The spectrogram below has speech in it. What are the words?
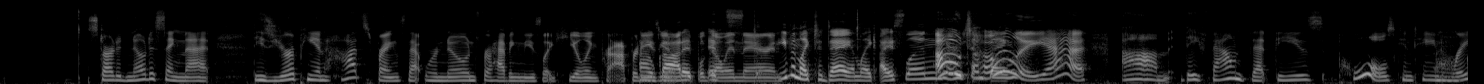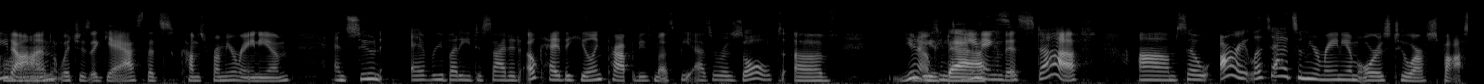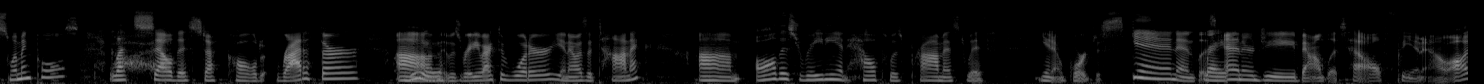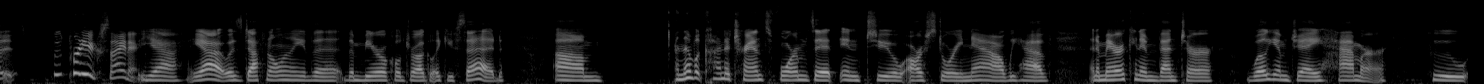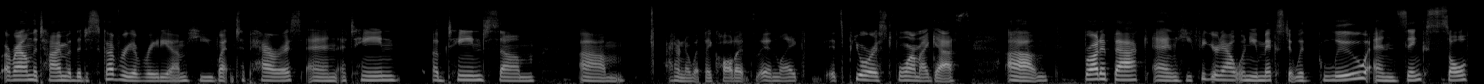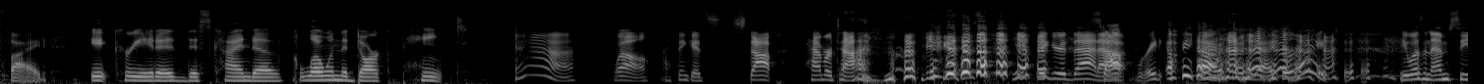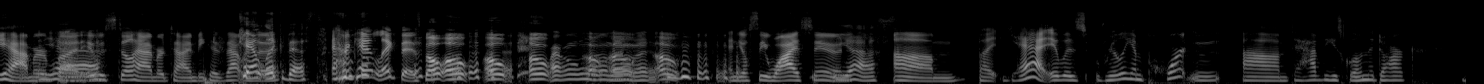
started noticing that these European hot springs that were known for having these like healing properties. oh you know, god, it- people go in there and even like today in like Iceland. oh, totally, yeah. Um, they found that these pools contained Oh, radon, God. which is a gas that comes from uranium, and soon everybody decided, okay, the healing properties must be as a result of, you know, These containing baths. this stuff. Um, so, all right, let's add some uranium ores to our spa swimming pools. let's sell this stuff called Radithor. Um, it was radioactive water, you know, as a tonic. Um, all this radiant health was promised with, you know, gorgeous skin, endless Right. energy, boundless health. You know, all, it was pretty exciting. Yeah, yeah, it was definitely the the miracle drug, like you said. Um, and then what kind of transforms it into our story now? We have an American inventor, William J. Hammer, who around the time of the discovery of radium, he went to Paris and attained obtained some um, I don't know what they called it in like its purest form, I guess. Um, brought it back and he figured out when you mixed it with glue and zinc sulfide, it created this kind of glow in the dark paint. Yeah. Well, I think it's stop hammer time because he figured that Stop out. Stop radio. Oh yeah, yeah, you're right. He wasn't MC Hammer, but it was still hammer time because that Can't was a, lick this. I can't lick this. Oh, oh, oh, oh, oh, oh, oh. And you'll see why soon. Yes. Um, but yeah, it was really important um to have these glow in the dark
